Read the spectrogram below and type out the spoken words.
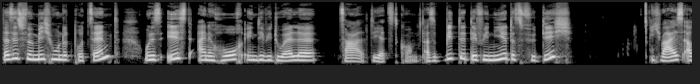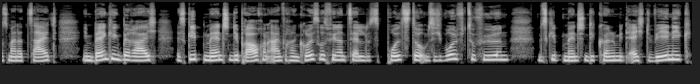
Das ist für mich 100 Prozent und es ist eine hochindividuelle Zahl, die jetzt kommt. Also bitte definier das für dich ich weiß aus meiner Zeit im Banking-Bereich, es gibt Menschen, die brauchen einfach ein größeres finanzielles Polster, um sich wohl zu fühlen. Und es gibt Menschen, die können mit echt wenig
